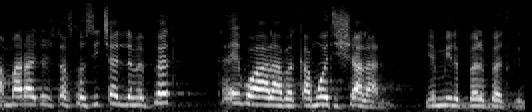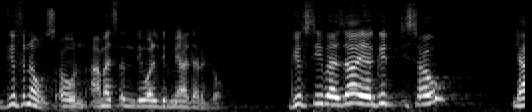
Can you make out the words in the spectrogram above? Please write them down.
አማራጮች ጠፍተው ሲጨልምበት ተይ በኋላ በቃ ሞት ይሻላል የሚልበልበት ግፍ ነው ሰውን አመፅ እንዲወልድ የሚያደርገው። ግፍ ሲበዛ የግድ ሰው ያ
